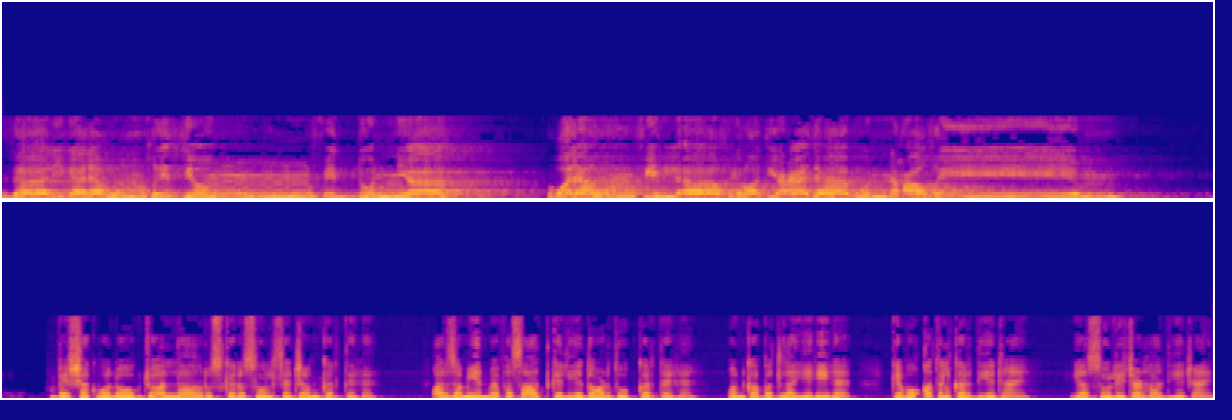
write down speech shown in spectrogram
ذلك لهم خزي في الدنيا بے شک وہ لوگ جو اللہ اور اس کے رسول سے جنگ کرتے ہیں اور زمین میں فساد کے لیے دوڑ دھوپ کرتے ہیں، ان کا بدلا یہی ہے کہ وہ قتل کر دیے جائیں یا سولی چڑھا دیے جائیں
